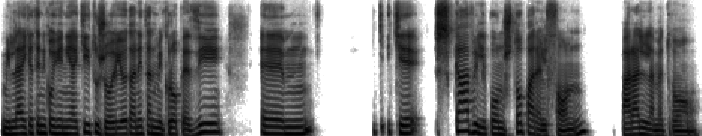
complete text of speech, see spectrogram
μιλάει για την οικογενειακή του ζωή όταν ήταν μικρό παιδί ε, και σκάβει λοιπόν στο παρελθόν παράλληλα με το,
